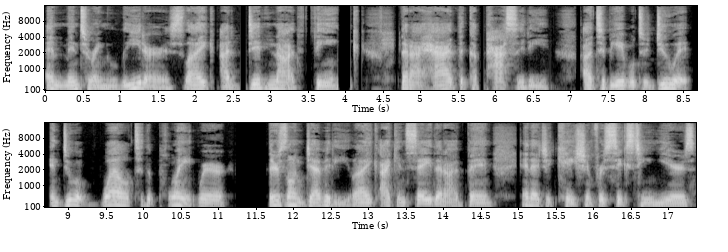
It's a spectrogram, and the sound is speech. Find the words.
and mentoring leaders, like I did not think that I had the capacity uh, to be able to do it and do it well to the point where there's longevity. Like I can say that I've been in education for 16 years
